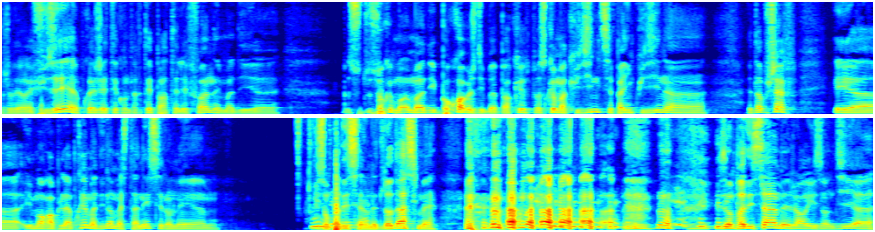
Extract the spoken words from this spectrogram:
j'avais refusé. Après, j'ai été contacté par téléphone et m'a dit. surtout que m'a dit pourquoi? Bah, Je dis bah, parce, que, parce que ma cuisine, c'est pas une cuisine top chef. Et ils m'ont rappelé après, il m'a dit non, mais cette année, c'est l'année ils n'ont pas dit c'est de l'audace, mais. ils n'ont pas dit ça, mais genre, ils ont dit euh,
